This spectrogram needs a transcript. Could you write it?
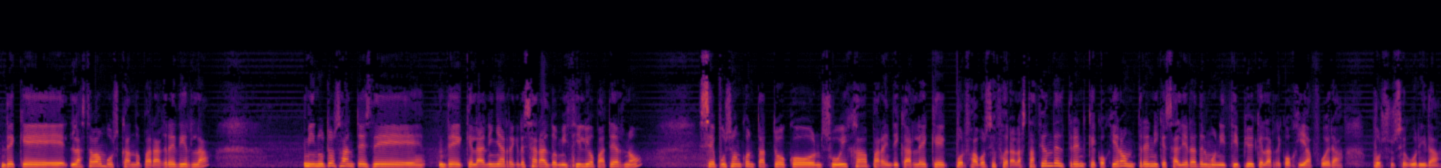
de que la estaban buscando para agredirla, minutos antes de, de que la niña regresara al domicilio paterno, se puso en contacto con su hija para indicarle que por favor se fuera a la estación del tren, que cogiera un tren y que saliera del municipio y que la recogía fuera por su seguridad.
